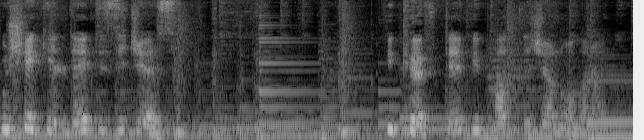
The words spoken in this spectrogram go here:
Bu şekilde dizeceğiz. Bir köfte, bir patlıcan olarak.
